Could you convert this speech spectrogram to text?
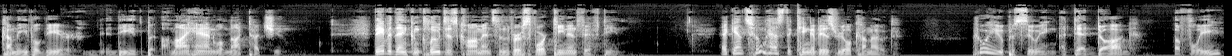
come evil deeds, but my hand will not touch you. David then concludes his comments in verse 14 and 15. Against whom has the king of Israel come out? Who are you pursuing? A dead dog? A flea?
